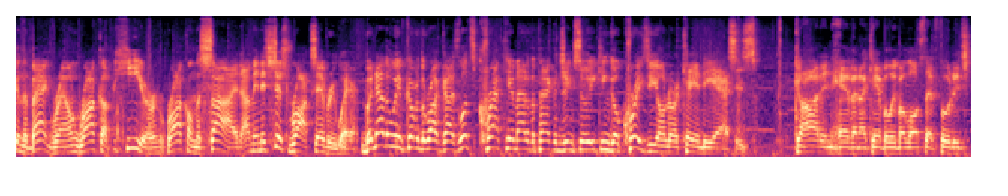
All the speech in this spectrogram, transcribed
in the background, rock up here, rock on the side. I mean, it's just rocks everywhere. But now that we've covered the rock, guys, let's crack him out of the packaging so he can go crazy on our candy asses. God in heaven, I can't believe I lost that footage.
